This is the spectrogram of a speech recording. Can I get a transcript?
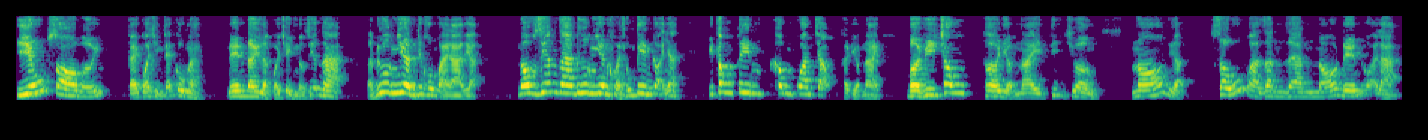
yếu so với cái quá trình test cung này. Nên đây là quá trình nó diễn ra là đương nhiên chứ không phải là gì ạ, nó diễn ra đương nhiên không phải thông tin các bạn nhá. Cái thông tin không quan trọng thời điểm này, bởi vì trong thời điểm này thị trường nó gì ạ, xấu và dần dần nó đến gọi là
